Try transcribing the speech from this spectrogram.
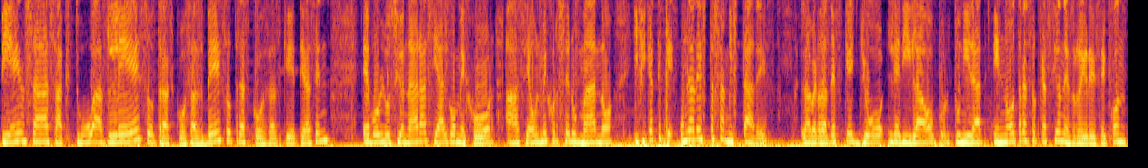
piensas, actúas, lees otras cosas, ves otras cosas que te hacen evolucionar hacia algo mejor, hacia un mejor ser humano. Y fíjate que una de estas amistades, la verdad es que yo le di la oportunidad en otras ocasiones, regresé con,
